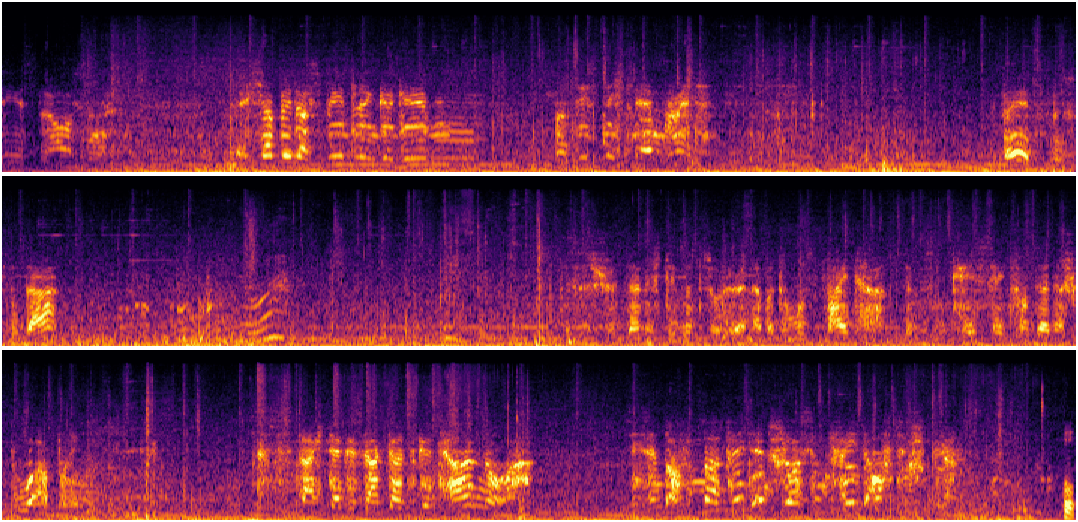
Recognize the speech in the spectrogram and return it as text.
Sie ist draußen. Ich habe ihr das Speedlink gegeben und sie ist nicht mehr im Grid. Faith, bist du da? Deine Stimme zu hören, aber du musst weiter. Wir müssen Kasek von deiner Spur abbringen. Das ist leichter gesagt als getan, Noah. Sie sind offenbar wild entschlossen, Fate aufzuspüren. Oh,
